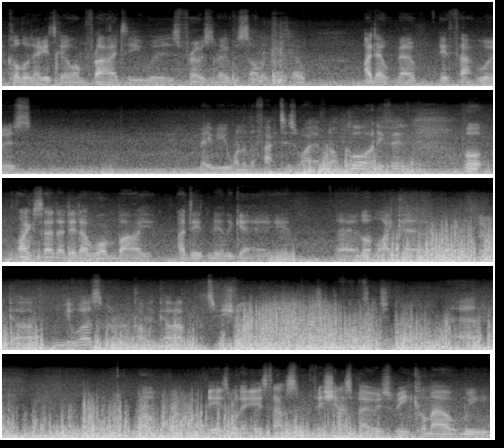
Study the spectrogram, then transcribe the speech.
a couple of days ago on Friday was frozen over solid, so I don't know if that was maybe one of the factors why I've not caught anything. But like I said, I did have one bite. I did nearly get it in. Uh, it looked like a it was, a common carp, not too sure. It is what it is. That's fishing, I suppose. We come out, we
